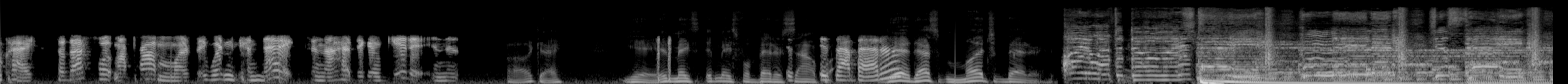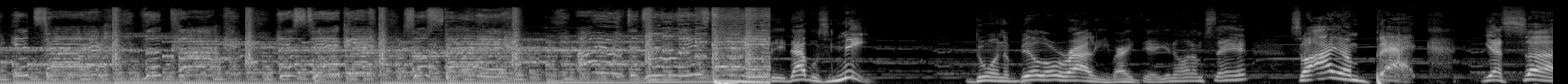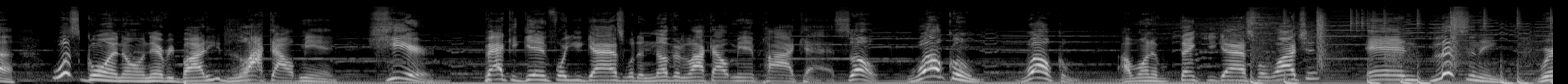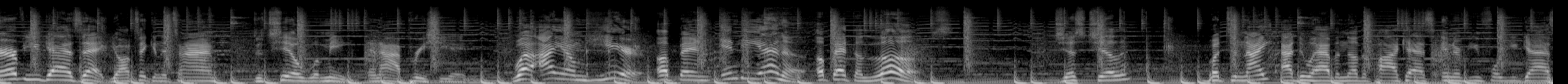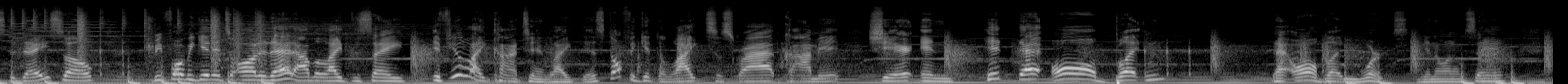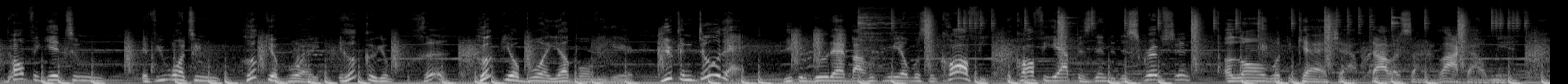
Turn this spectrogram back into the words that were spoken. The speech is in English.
Okay, so that's what my problem was. It wouldn't connect, and I had to go get it. And it, Oh, okay. Yeah, it makes it makes for better is, sound. is that better? Yeah, that's much better. All you have to do is stay a minute. Just take your time. The clock is ticking, so stay. All you have to do is stay. See, that was me doing the Bill O'Reilly right there. You know what I'm saying? So I am back. Yes, sir. What's going on, everybody? Lockoutmen here. Back again for you guys with another Lockoutmen podcast. So, welcome, welcome. I want to thank you guys for watching and listening wherever you guys at. Y'all taking the time to chill with me, and I appreciate it. Well, I am here up in Indiana, up at the Loves, just chilling. But tonight, I do have another podcast interview for you guys today. So, before we get into all of that, I would like to say if you like content like this, don't forget to like, subscribe, comment, share, and hit that all button. That all button works. You know what I'm saying? Don't forget to, if you want to hook your boy, hook your hook your boy up over here, you can do that. You can do that by hooking me up with some coffee. The coffee app is in the description, along with the cash app, dollar sign, lockout men.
